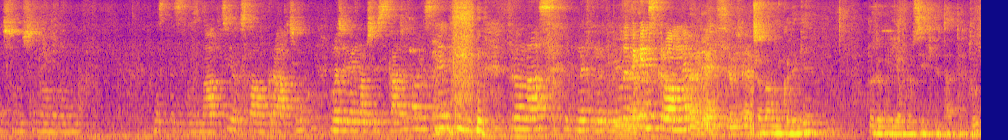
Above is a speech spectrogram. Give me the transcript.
нашому шановному мистецтвознавцю Ярославу Кравченку. Може він нам щось скаже пару слів про нас. Не, таким скромним. Вже Шановні колеги, дуже приємно всіх вітати тут.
